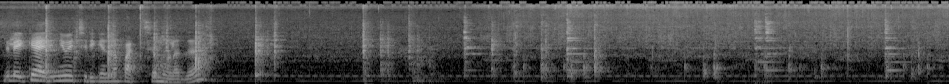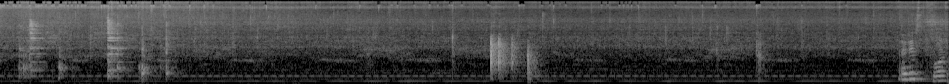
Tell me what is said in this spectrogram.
ഇതിലേക്ക് അരിഞ്ഞു വെച്ചിരിക്കുന്ന പച്ചമുളക്. ടീസ്പൂൺ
